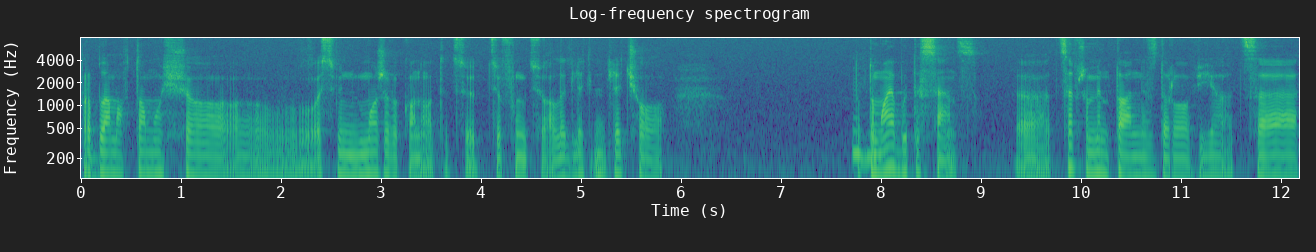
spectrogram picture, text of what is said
Проблема в тому, що е, ось він може виконувати цю, цю функцію, але для, для чого? Тобто має бути сенс. Е, Це вже ментальне здоров'я, це,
